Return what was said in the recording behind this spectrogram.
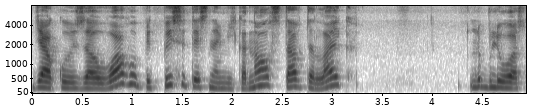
Дякую за увагу. Підписуйтесь на мій канал, ставте лайк. Люблю вас.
